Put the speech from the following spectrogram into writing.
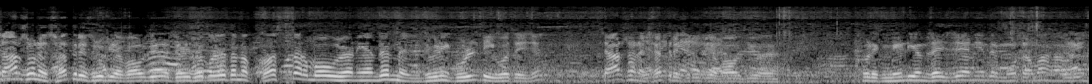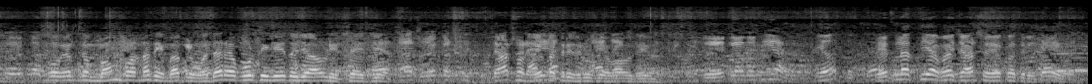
ચારસો ને છત્રીસ રૂપિયા ભાવ જોઈ શકો છો તમે કસ્તર બહુ છે એની અંદર ને, ઝીણી ગુલટી હોતી છે. ચારસો ને છત્રીસ રૂપિયા ભાવ થયો છે. થોડીક મીડિયમ સાઈઝ છે એની અંદર, મોટામાં આવડી. બહુ એકદમ બમ્પર નથી, બાકી વધારે પૂરતી જોઈએ તો જે આવડી સાઈઝ છે. ચારસો ને એકત્રીસ રૂપિયા ભાવ થયો એટલા તો થયા. એટલા જ થયા ભાઈ ચારસો એકત્રીસ.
